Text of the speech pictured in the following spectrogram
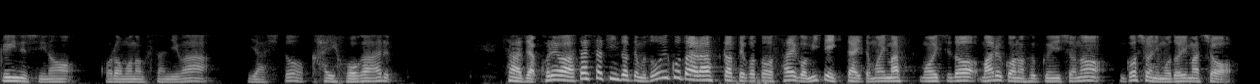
救い主の衣の房には癒しと解放がある。さあ、じゃあこれは私たちにとってもどういうことを表すかということを最後見ていきたいと思います。もう一度、マルコの福音書の5章に戻りましょ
